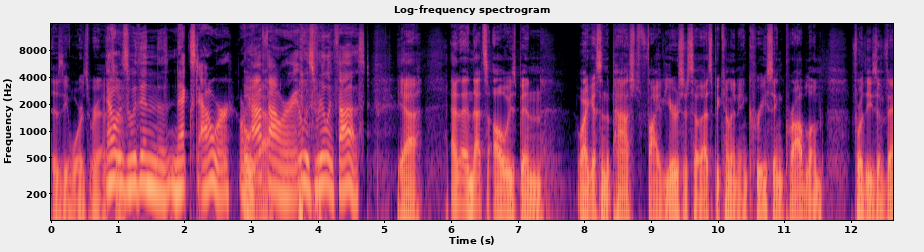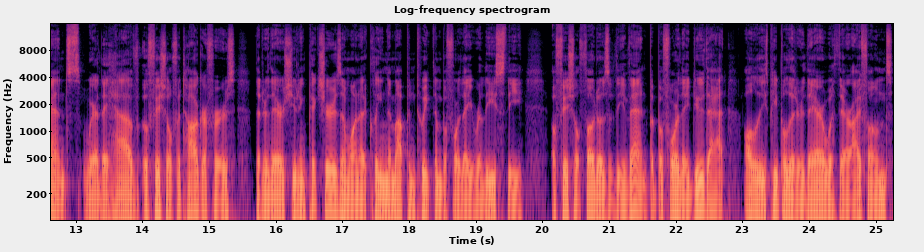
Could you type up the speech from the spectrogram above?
as the awards were out. That So, was within the next hour or Oh, half yeah. hour. It was really fast. yeah, and and that's always been, well, I guess in the past five years or so, that's become an increasing problem for these events where they have official photographers that are there shooting pictures and want to clean them up and tweak them before they release the official photos of the event. But before they do that, all of these people that are there with their iPhones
